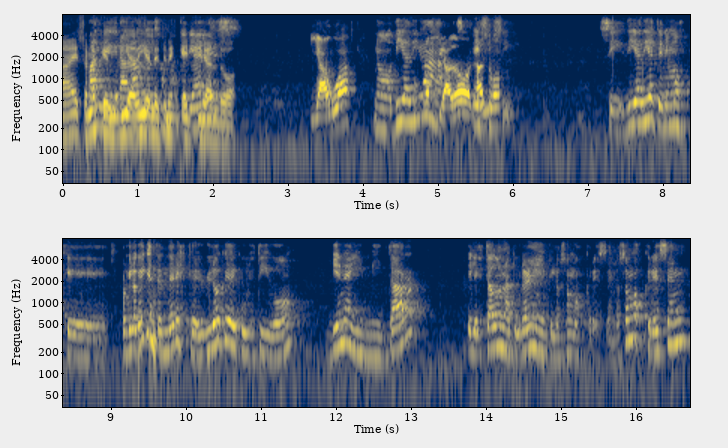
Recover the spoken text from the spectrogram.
Ah, eso, no es que el día a día le tenés que ir tirando. ¿Y agua? No, día a día, eso sí. Sí, día a día tenemos que... Porque lo que hay que entender es que el bloque de cultivo viene a imitar el estado natural en el que los hongos crecen. Los hongos crecen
